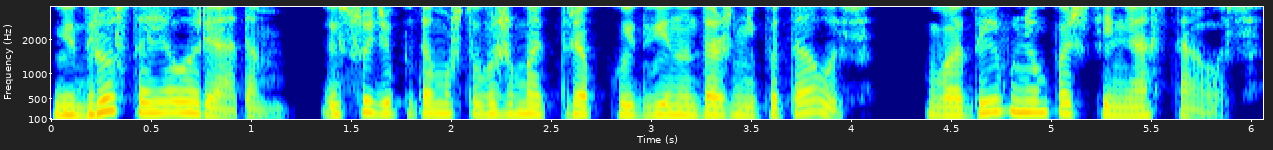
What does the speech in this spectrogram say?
Ведро стояло рядом, и судя по тому, что выжимать тряпку Эдвина даже не пыталась, воды в нем почти не осталось.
